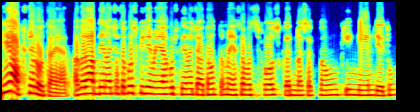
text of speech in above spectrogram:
ये ऑप्शनल होता है यार। अगर आप देना चाहते सपोज़ कीजिए मैं यहाँ कुछ देना चाहता हूँ तो मैं ऐसा सपोज़ करना सकता हूँ कि नेम दे दूँ।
